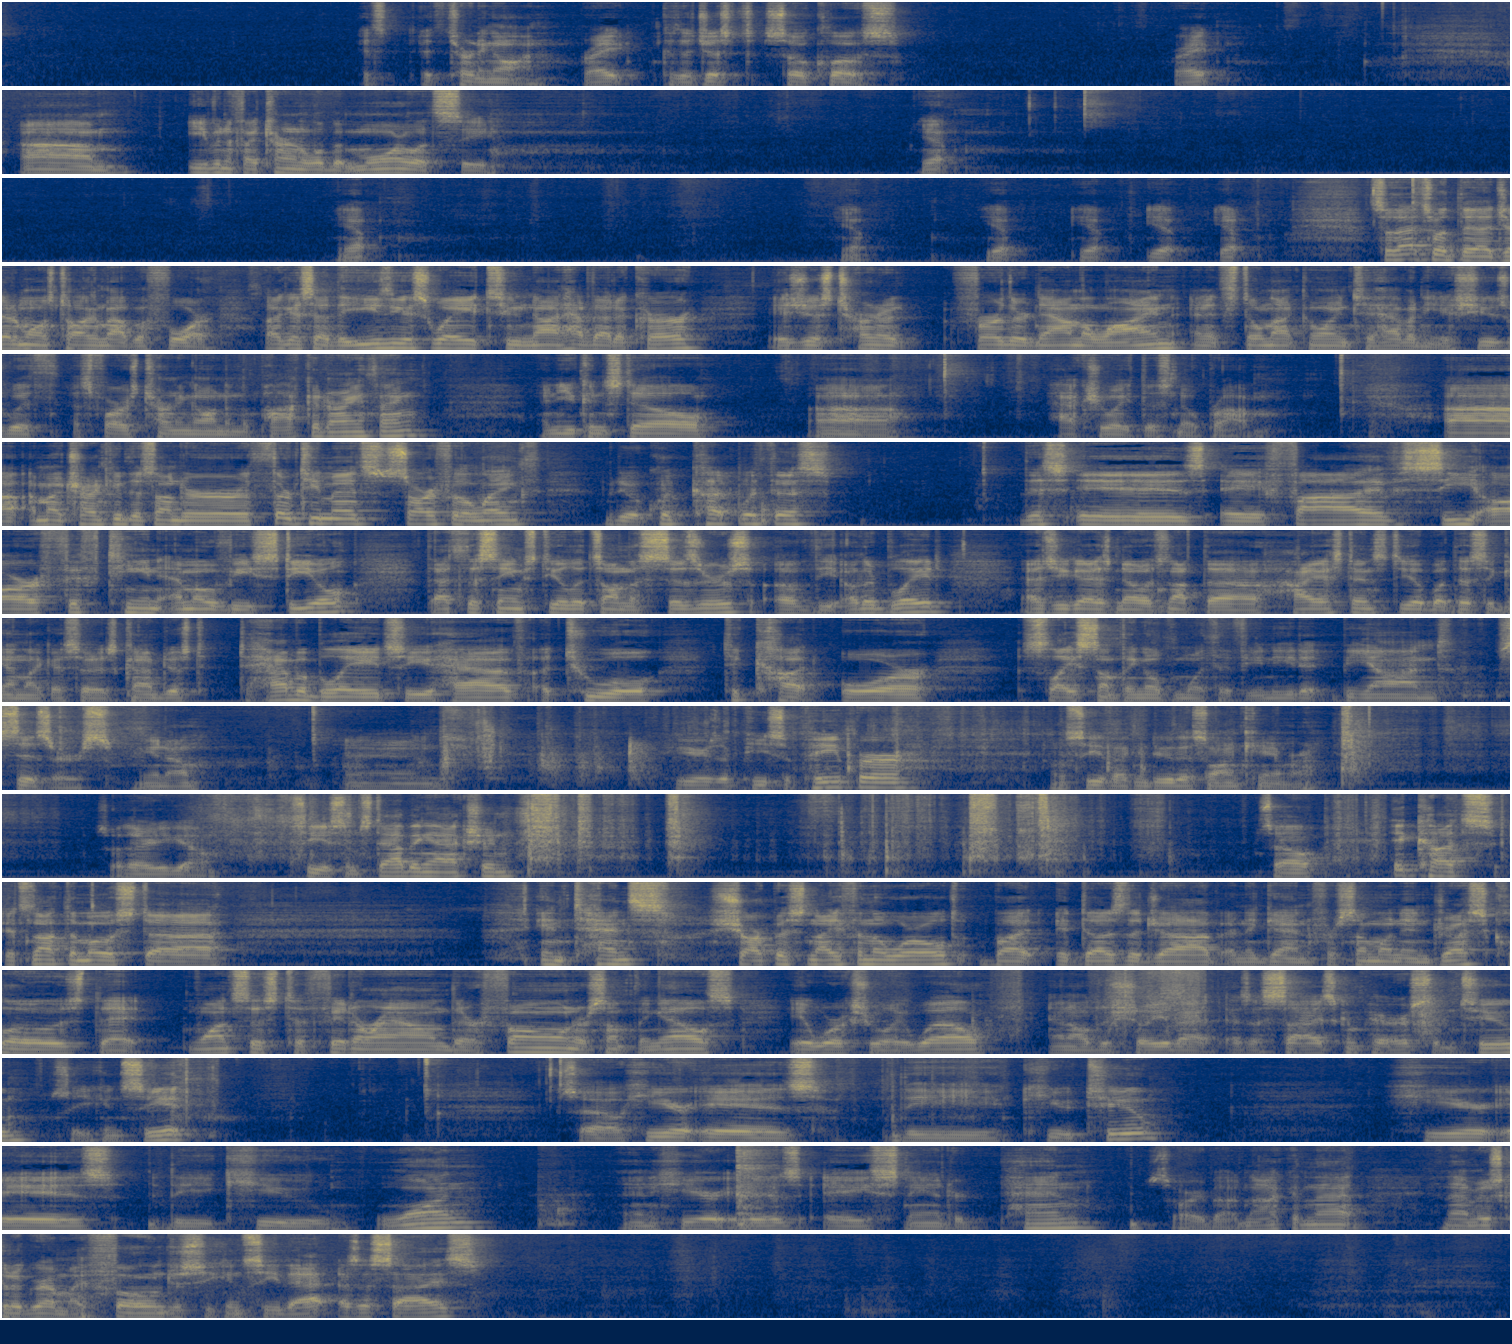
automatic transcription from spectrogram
it's, it's turning on, right? Because it's just so close, right? Um, even if I turn a little bit more, let's see. Yep. Yep. Yep. Yep. Yep. Yep. Yep. So that's what the gentleman was talking about before. Like I said, the easiest way to not have that occur is just turn it further down the line and it's still not going to have any issues with as far as turning on in the pocket or anything. And you can still uh, actuate this no problem. Uh, I'm to try and keep this under 13 minutes. Sorry for the length. I'm to do a quick cut with this. This is a 5CR15 MOV steel. That's the same steel that's on the scissors of the other blade. As you guys know, it's not the highest end steel, but this again, like I said, is kind of just to have a blade so you have a tool to cut or slice something open with if you need it beyond scissors, you know? And here's a piece of paper. We'll see if I can do this on camera. So there you go. See some stabbing action. So it cuts. It's not the most uh, intense, sharpest knife in the world, but it does the job. And again, for someone in dress clothes that wants this to fit around their phone or something else, it works really well. And I'll just show you that as a size comparison too, so you can see it. So here is the Q2. Here is the Q1 and here is a standard pen. Sorry about knocking that. And I'm just going to grab my phone just so you can see that as a size.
